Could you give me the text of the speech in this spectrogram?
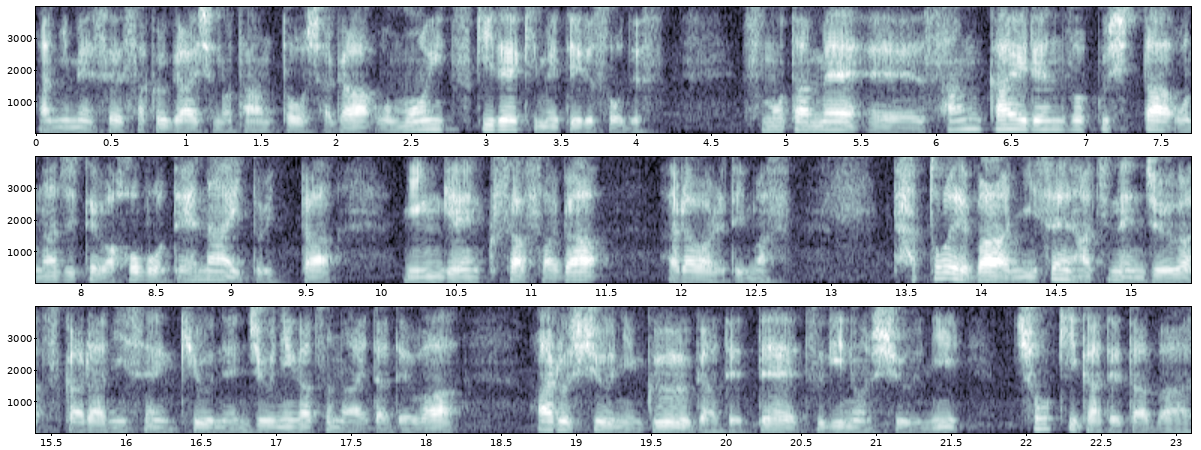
アニメ制作会社の担当者が思いつきで決めているそうです。そのため、えー、3回連続した同じ手はほぼ出ないといった人間臭さが現れています。例えば2008年10月から2009年12月の間ではある週にグーが出て次の週にチョキが出た場合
